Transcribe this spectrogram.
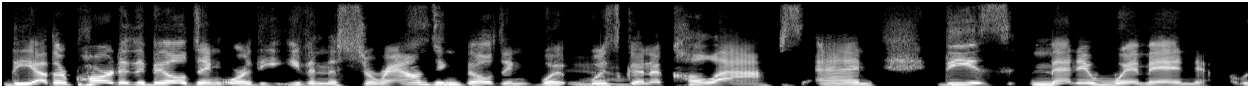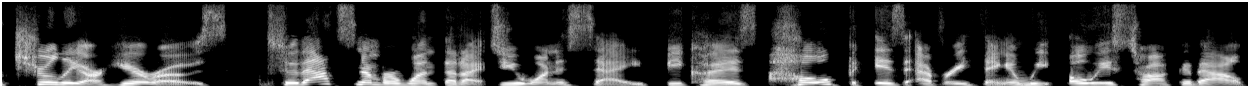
the other part of the building or the even the surrounding building w- yeah. was going to collapse. And these men and women truly are heroes. So that's number one that I do want to say because hope is everything. And we always talk about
